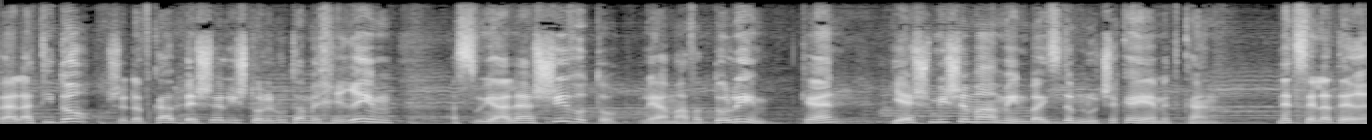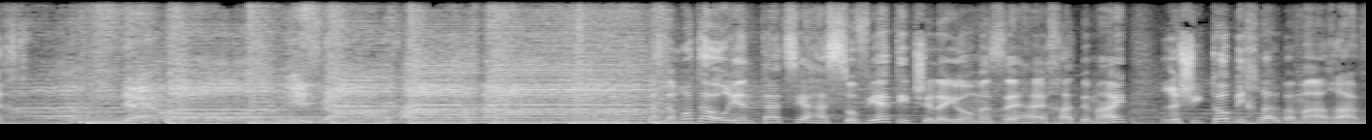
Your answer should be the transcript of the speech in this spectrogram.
ועל עתידו, שדווקא בשל השתוללות המחירים, עשויה להשיב אותו לימיו הגדולים. כן? יש מי שמאמין בהזדמנות שקיימת כאן. נצא לדרך. אז למרות האוריינטציה הסובייטית של היום הזה, האחד במאי, ראשיתו בכלל במערב.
